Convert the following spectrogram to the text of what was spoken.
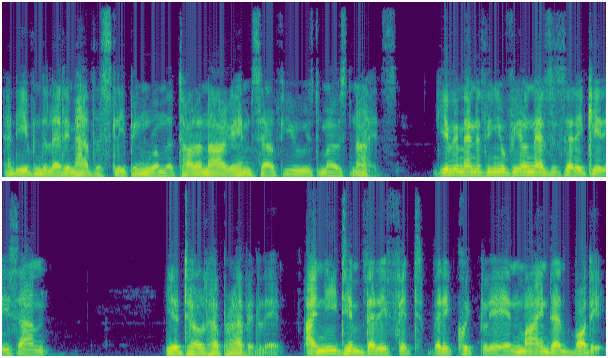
and even to let him have the sleeping room that Toranaga himself used most nights. "'Give him anything you feel necessary, Kiri-san,' he had told her privately. "'I need him very fit, very quickly, in mind and body.'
